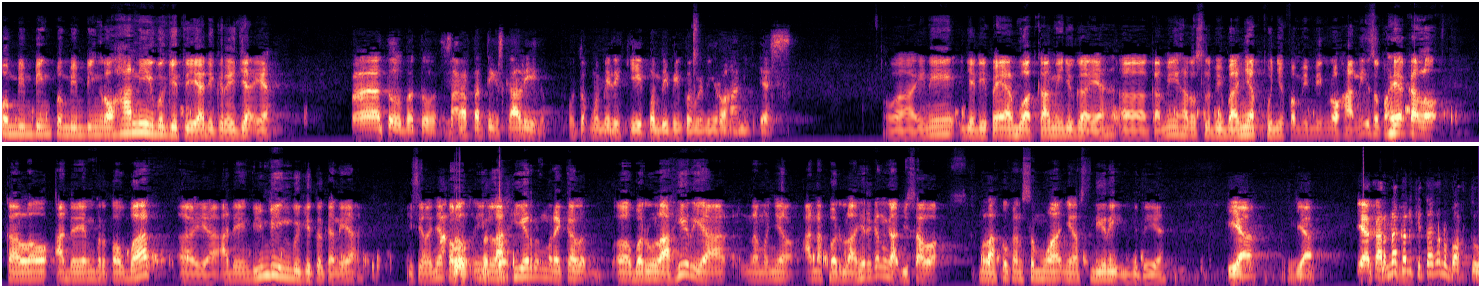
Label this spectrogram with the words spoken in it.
pembimbing-pembimbing uh, rohani begitu ya di gereja ya. Betul betul, ya. sangat penting sekali untuk memiliki pembimbing-pembimbing rohani. Yes. Wah, ini jadi PR buat kami juga ya. Uh, kami harus lebih banyak punya pembimbing rohani supaya kalau kalau ada yang bertobat, uh, ya ada yang bimbing begitu kan ya. Istilahnya betul, kalau betul. lahir mereka uh, baru lahir ya namanya anak baru lahir kan nggak bisa melakukan semuanya sendiri gitu ya. Iya, iya. Ya karena kan kita kan waktu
